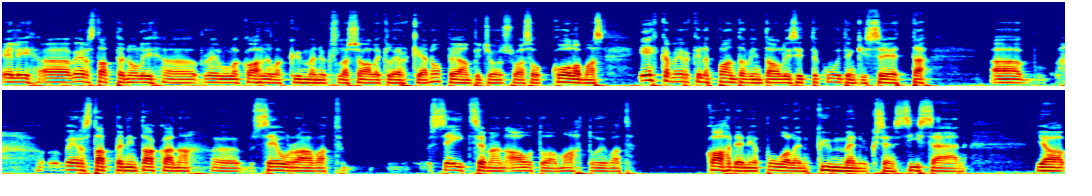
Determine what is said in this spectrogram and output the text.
Eli äh, Verstappen oli äh, reilulla 20 Charles Leclercia nopeampi, George Russell kolmas. Ehkä merkille pantavinta oli sitten kuitenkin se, että äh, Verstappenin takana äh, seuraavat seitsemän autoa mahtuivat kahden ja puolen kymmenyksen sisään, ja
